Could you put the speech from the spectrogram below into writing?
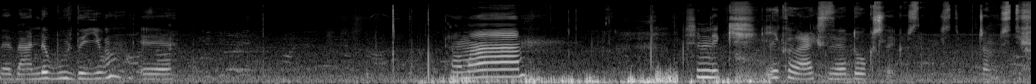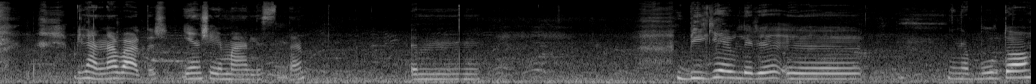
Ve ben de buradayım. Ee, tamam. Şimdi ilk olarak size Doğu göstermek istiyorum. Canım istiyor. Bilenler vardır. Yenişehir Mahallesi'nde. Em, bilgi evleri e, yine burada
